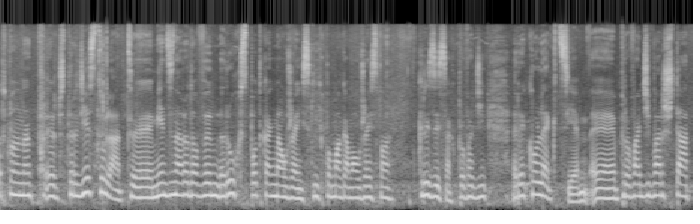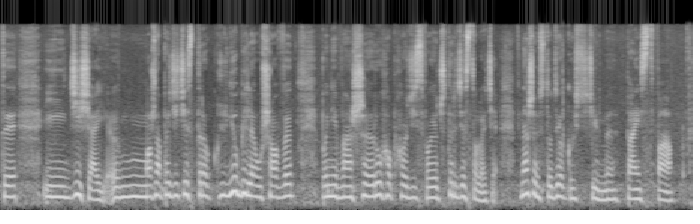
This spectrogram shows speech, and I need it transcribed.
Od ponad e, 40 lat e, Międzynarodowy Ruch Spotkań Małżeńskich pomaga małżeństwom w kryzysach, prowadzi rekolekcje, e, prowadzi warsztaty i dzisiaj, e, można powiedzieć, jest rok jubileuszowy, ponieważ ruch obchodzi swoje 40-lecie. W naszym studio gościmy Państwa e,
